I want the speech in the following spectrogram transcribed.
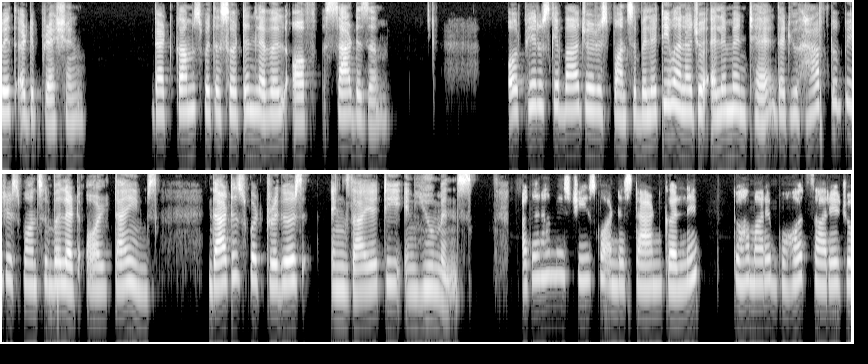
with a depression that comes with a certain level of sadism اور پھر اس کے بعد جو رسپانسبلٹی والا جو ایلیمنٹ ہے that that you have to be at all is what triggers anxiety in humans اگر ہم اس چیز کو انڈرسٹینڈ کر لیں تو ہمارے بہت سارے جو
